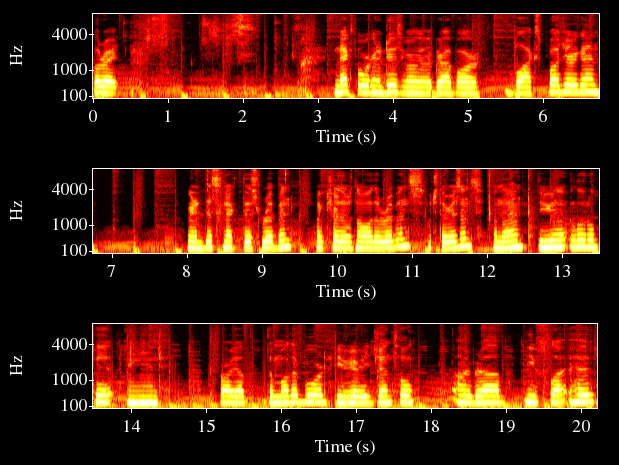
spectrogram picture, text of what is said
All right. Next, what we're gonna do is we're gonna grab our black spudger again. We're gonna disconnect this ribbon. Make sure there's no other ribbons, which there isn't. And then the unit a little bit and pry up the motherboard. Be very gentle. I'll grab the flathead.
